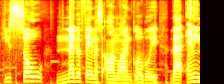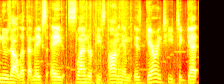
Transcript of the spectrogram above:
he's so mega famous online globally that any news outlet that makes a slander piece on him is guaranteed to get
